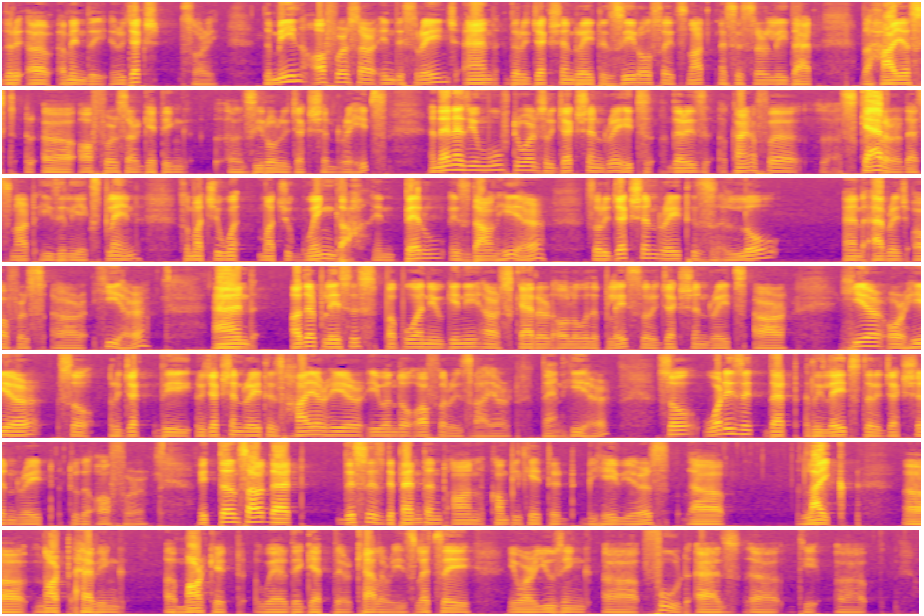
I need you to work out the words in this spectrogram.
the uh, I mean the rejection sorry the mean offers are in this range and the rejection rate is zero so it's not necessarily that the highest uh, offers are getting uh, zero rejection rates. And then as you move towards rejection rates, there is a kind of a, a scatter that's not easily explained. So Machu, Machiguenga in Peru is down here. So rejection rate is low and average offers are here. And other places, Papua New Guinea are scattered all over the place. So rejection rates are here or here so reject the rejection rate is higher here even though offer is higher than here so what is it that relates the rejection rate to the offer it turns out that this is dependent on complicated behaviors uh, like uh, not having a market where they get their calories. Let's say you are using uh, food as uh, the uh,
